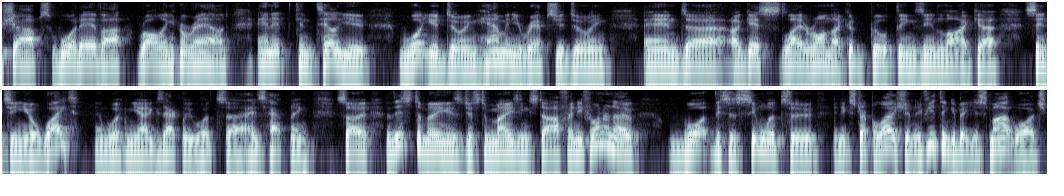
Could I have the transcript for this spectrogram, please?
sit-ups, push-ups, whatever, rolling around, and it can tell you what you're doing, how many reps you're doing, and uh, I guess later on they could build things in like uh, sensing your weight and working out exactly what uh, is happening. So this to me is just amazing stuff. And if you want to know what this is similar to in extrapolation. If you think about your smartwatch,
